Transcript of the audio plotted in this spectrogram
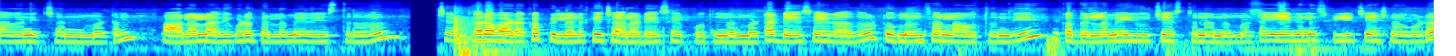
తాగని ఇచ్చాను అనమాట పాలల్లో అది కూడా బెల్లమే వేస్తున్నాను. చక్కెర వాడక పిల్లలకి చాలా డేస్ అయిపోతుంది అనమాట డేసే కాదు టూ మంత్స్ అలా అవుతుంది. ఇంకా బెల్లమే యూజ్ చేస్తున్నాను అనమాట ఏదైనా స్వీట్ చేసినా కూడా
